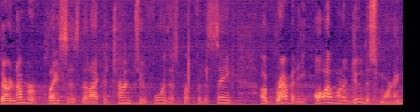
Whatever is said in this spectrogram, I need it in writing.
There are a number of places that I could turn to for this, but for the sake of brevity, all I want to do this morning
